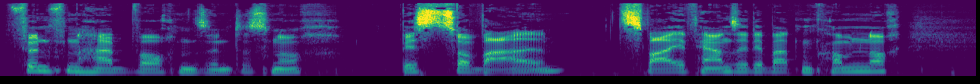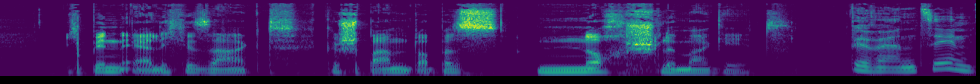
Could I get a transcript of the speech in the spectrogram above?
Fünfeinhalb Wochen sind es noch bis zur Wahl. Zwei Fernsehdebatten kommen noch. Ich bin ehrlich gesagt gespannt, ob es noch schlimmer geht. Wir werden sehen.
